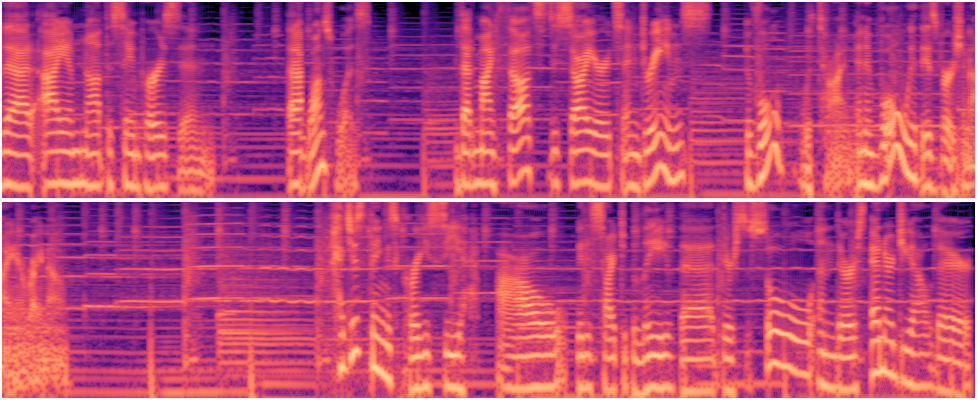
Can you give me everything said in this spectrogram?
that I am not the same person that I once was. That my thoughts, desires, and dreams evolve with time and evolve with this version I am right now. I just think it's crazy how we decide to believe that there's a soul and there's energy out there.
